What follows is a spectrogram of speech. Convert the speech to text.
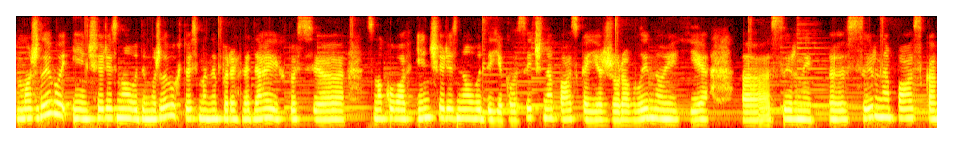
можливо, інші різновиди. Можливо, хтось мене переглядає, і хтось е, смакував інші різновиди. Є класична паска, є журавлиною, є е, сирний, е, сирна паска.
